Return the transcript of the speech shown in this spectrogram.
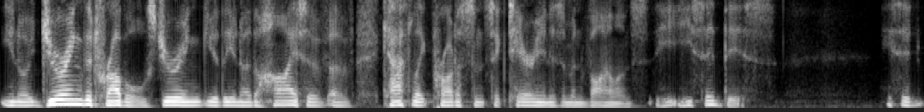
you know, during the Troubles, during you know the height of, of Catholic Protestant sectarianism and violence, he, he said this. He said,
